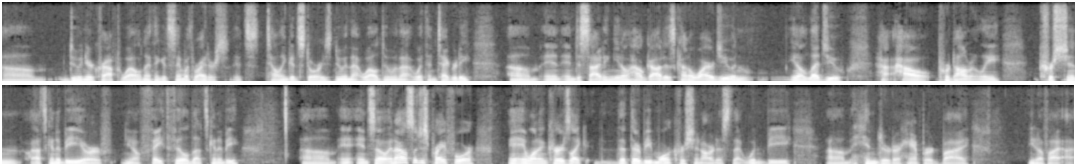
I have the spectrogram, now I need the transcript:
um, doing your craft well. And I think it's the same with writers. It's telling good stories, doing that well, doing that with integrity, um, and, and deciding, you know, how God has kind of wired you and you know led you, how, how predominantly Christian that's going to be, or you know faith filled that's going to be. Um, and, and, so, and I also just pray for and, want to encourage like that there be more Christian artists that wouldn't be um, hindered or hampered by, you know, if I,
